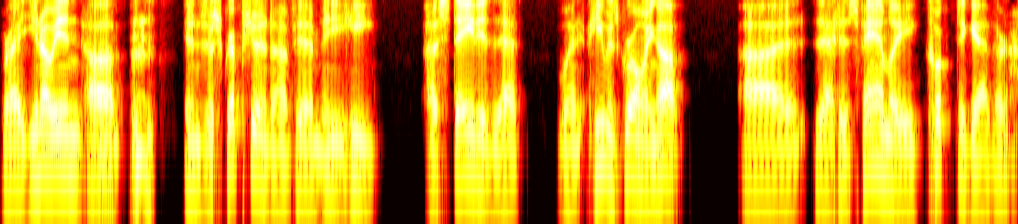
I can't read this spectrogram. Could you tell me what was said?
Right. You know, in uh, in the description of him, he he uh, stated that when he was growing up, uh, that his family cooked together,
